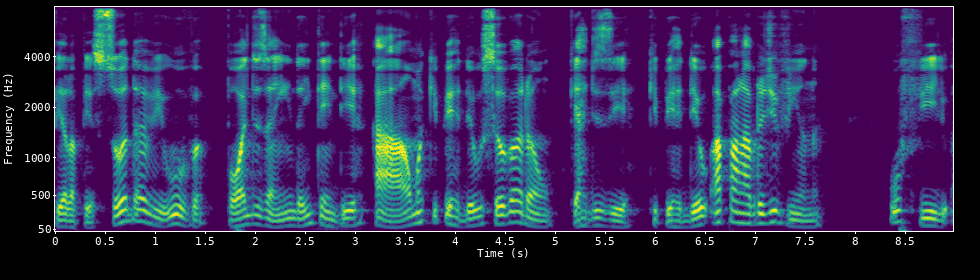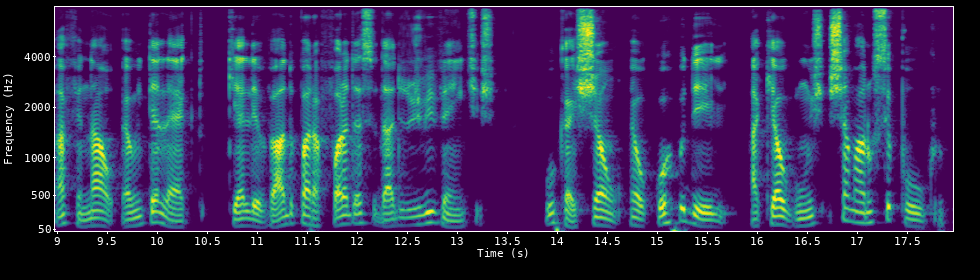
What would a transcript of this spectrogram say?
Pela pessoa da viúva, podes ainda entender a alma que perdeu o seu varão, quer dizer, que perdeu a palavra divina. O filho, afinal, é o intelecto, que é levado para fora da cidade dos viventes. O caixão é o corpo dele, a que alguns chamaram sepulcro.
